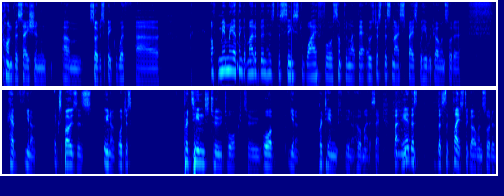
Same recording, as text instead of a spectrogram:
conversation, um, so to speak, with. Uh, off memory, I think it might have been his deceased wife or something like that. It was just this nice space where he would go and sort of have, you know, exposes, you know, or just pretend to talk to, or, you know, pretend, you know, who am I to say? But he had this, this place to go and sort of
